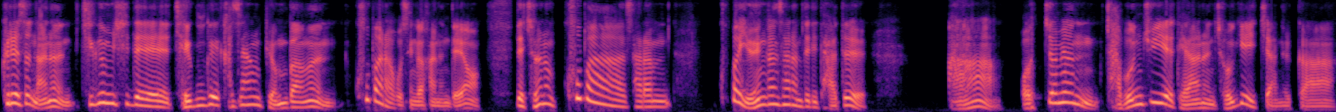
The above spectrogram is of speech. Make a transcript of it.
그래서 나는 지금 시대의 제국의 가장 변방은 쿠바라고 생각하는데요. 근데 저는 쿠바 사람, 쿠바 여행 간 사람들이 다들 아 어쩌면 자본주의에 대하는 저기에 있지 않을까.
